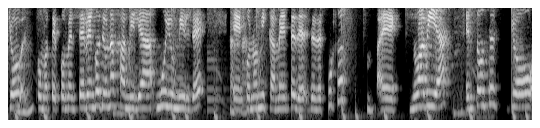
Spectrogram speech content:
yo, como te comenté, vengo de una familia muy humilde económicamente, de, recursos eh, no había. Entonces yo,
